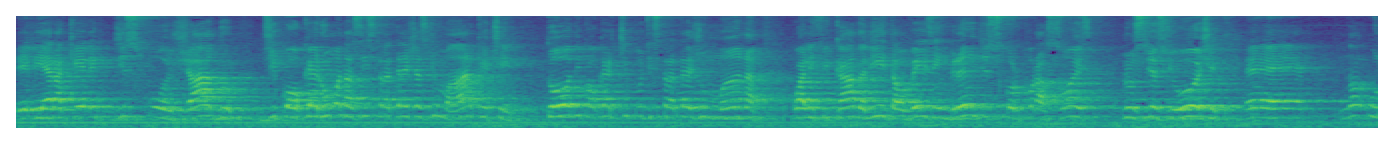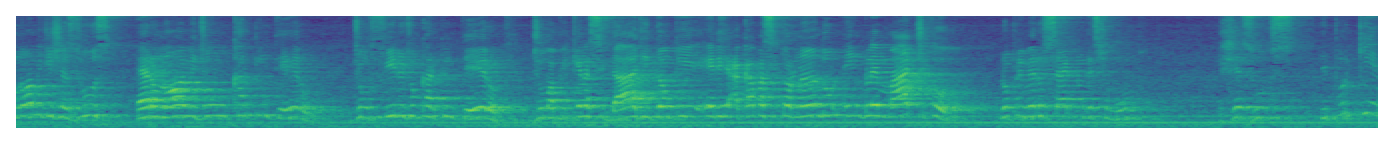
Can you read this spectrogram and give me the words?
ele era aquele despojado de qualquer uma das estratégias de marketing, todo e qualquer tipo de estratégia humana qualificado ali, talvez em grandes corporações, nos dias de hoje, é, o nome de Jesus era o nome de um carpinteiro, de um filho de um carpinteiro, de uma pequena cidade, então que ele acaba se tornando emblemático no primeiro século deste mundo. Jesus. E por quê?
